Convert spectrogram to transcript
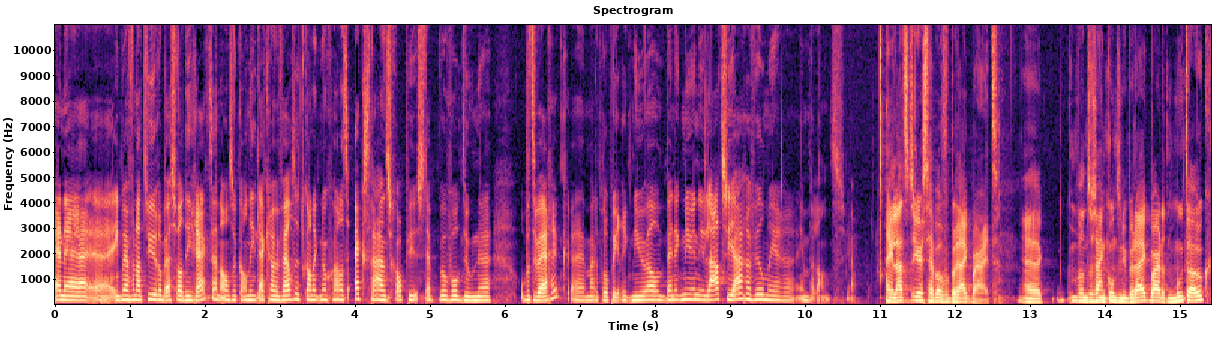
En eh, eh, ik ben van nature best wel direct. En als ik al niet lekker in mijn vel zit, kan ik nog wel eens extra een schapje step bovenop doen eh, op het werk. Maar dat probeer ik nu wel. Ben ik nu in de laatste jaren veel meer in balans. Ja. Laten we het eerst hebben over bereikbaarheid. Want we zijn continu bereikbaar, dat moet ook.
